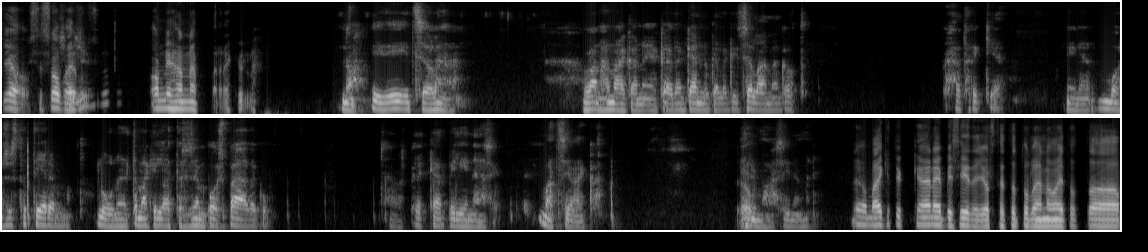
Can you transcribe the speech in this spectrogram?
Joo, se sovellus on ihan näppärä kyllä. No, itse olen vanhanaikainen ja käytän kännykälläkin selaimen kautta hätrikkiä. Niin en moisesta tiedä, mutta luulen, että mäkin laittaisin sen pois päältä, kun se olisi pelkkää pilinää se matsiaika. Hirmaa siinä meni. Joo, mäkin tykkään enempi siitä just, että tulee noin tota,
